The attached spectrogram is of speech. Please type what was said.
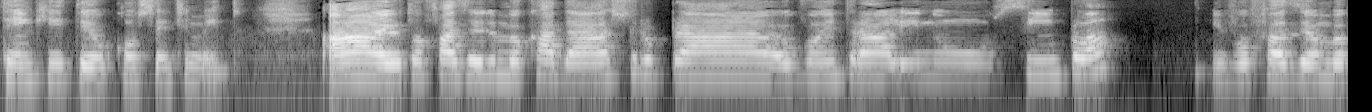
Tem que ter o consentimento. Ah, eu estou fazendo o meu cadastro para. Eu vou entrar ali no Simpla e vou fazer o meu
